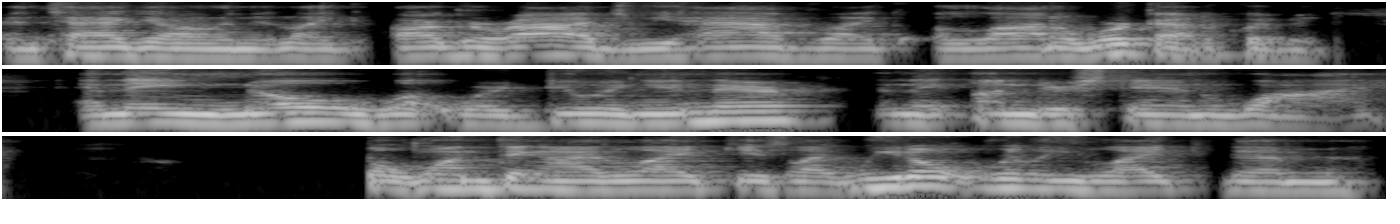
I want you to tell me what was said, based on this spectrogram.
and tag y'all in it like our garage we have like a lot of workout equipment and they know what we're doing in there and they understand why but one thing i like is like we don't really like them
